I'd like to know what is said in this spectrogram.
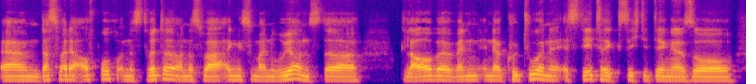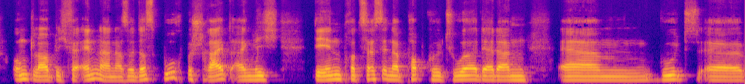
Ähm, das war der Aufbruch. Und das Dritte, und das war eigentlich so mein rührendster Glaube, wenn in der Kultur, in der Ästhetik sich die Dinge so unglaublich verändern. Also das Buch beschreibt eigentlich den Prozess in der Popkultur, der dann ähm, gut äh,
